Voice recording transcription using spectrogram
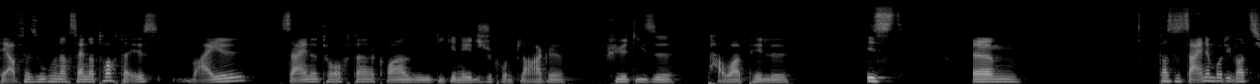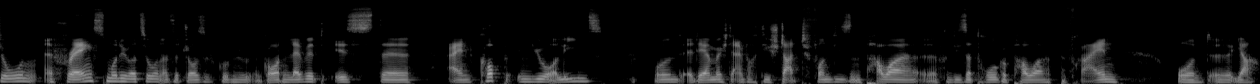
der auf der Suche nach seiner Tochter ist, weil seine Tochter quasi die genetische Grundlage für diese Powerpille ist. Ähm, das ist seine Motivation. Äh, Franks Motivation, also Joseph Gordon-Levitt, ist äh, ein Cop in New Orleans und äh, der möchte einfach die Stadt von diesen Power, äh, von dieser Droge Power befreien. Und äh, ja,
